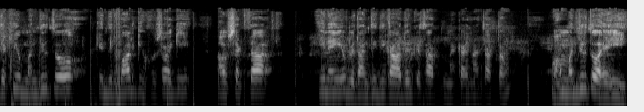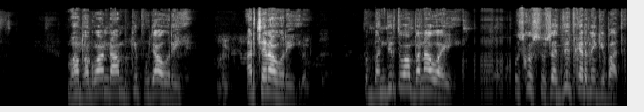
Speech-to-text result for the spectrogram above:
देखिए मंदिर तो के निर्माण की घोषणा की आवश्यकता ही नहीं है। वेदांती जी का आदर के साथ मैं कहना चाहता हूँ वहाँ मंदिर तो है ही। वहाँ भगवान राम की पूजा हो रही है अर्चना हो रही है। तो मंदिर तो वहाँ बना हुआ ही उसको सुसज्जित करने की बात है।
